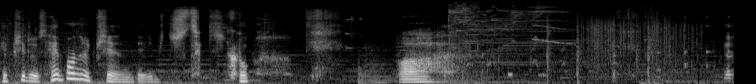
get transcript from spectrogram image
대피를 세 번을 피했는데 미친 새끼 이거 아 일단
